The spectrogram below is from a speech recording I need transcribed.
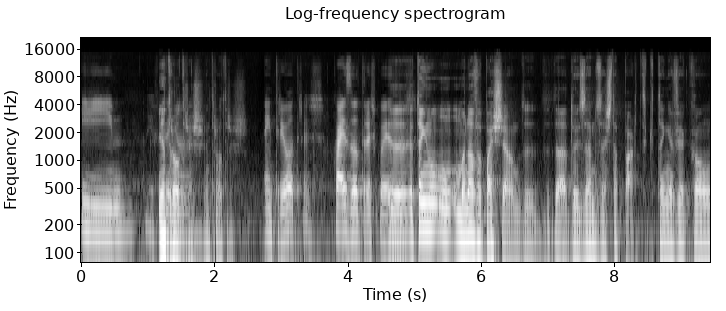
E. Entre outras, entre outras. Entre outras? Quais outras coisas? Uh, eu tenho um, uma nova paixão de, de, de, há dois anos esta parte, que tem a ver com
